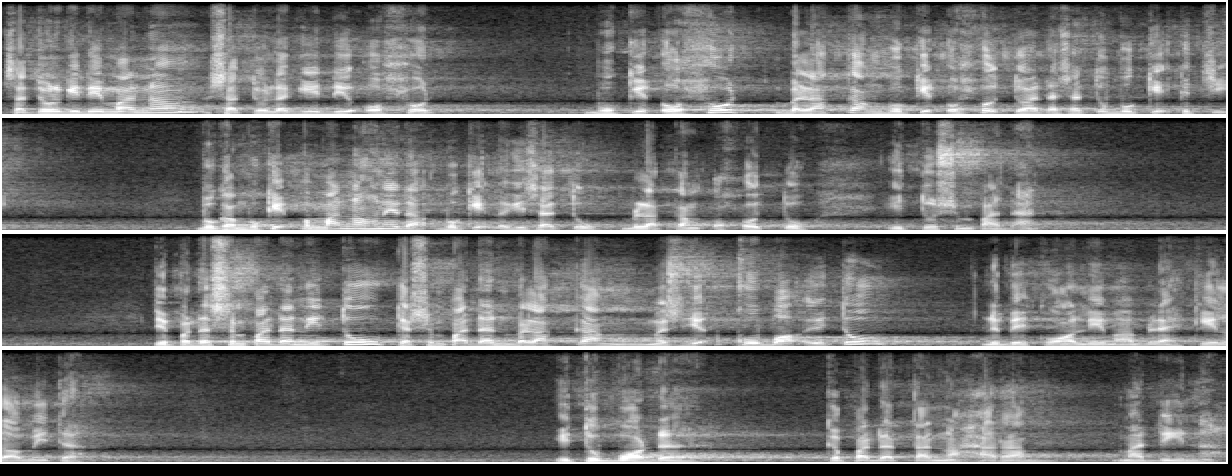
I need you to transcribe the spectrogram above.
Satu lagi di mana? Satu lagi di Uhud. Bukit Uhud belakang bukit Uhud tu ada satu bukit kecil bukan bukit pemanah ni dah bukit lagi satu belakang Uhud tu. Itu sempadan. Daripada sempadan itu ke sempadan belakang masjid Quba itu lebih kurang 15 km itu border kepada tanah haram Madinah.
